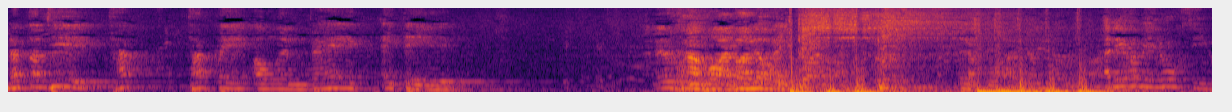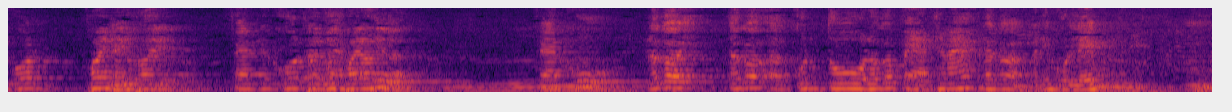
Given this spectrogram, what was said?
แล้วตอนที่ทักทักไปเอาเงินไปให้ไอ้เตเรื่องความพอเรื่องไอ้ตัวเรื่องผัวอันนี้ก็มีลูกสี่คนพอยไหนพอยแฟนหนึ่งคนพอยพอยเราเนี่ยเหรอแฟนคู่ แล้วก็แล้วก็เอ่อคนโตแล้วก็แปดใช่ไหมแล้วก็อันนี้คนเล็กอืม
